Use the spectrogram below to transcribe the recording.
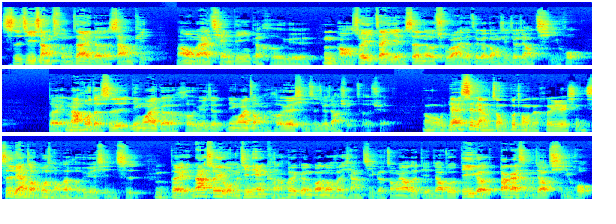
实际上存在的商品，然后我们来签订一个合约，嗯，好，所以再衍生而出来的这个东西就叫期货。对，嗯那或者是另外一个合约，就另外一种合约形式就叫选择权，哦，原来是两种不同的合约形式。是两种不同的合约形式。嗯对，那所以我们今天可能会跟观众分享几个重要的点，叫做第一个，大概什么叫期货？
